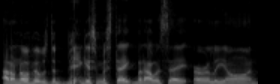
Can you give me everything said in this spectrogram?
I don't know if it was the biggest mistake, but I would say early on,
